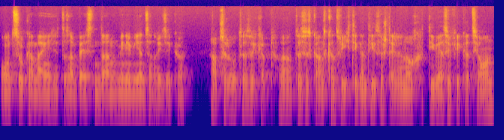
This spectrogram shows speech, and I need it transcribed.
Und so kann man eigentlich das am besten dann minimieren, sein Risiko. Absolut. Also ich glaube, äh, das ist ganz, ganz wichtig an dieser Stelle noch. Diversifikation,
